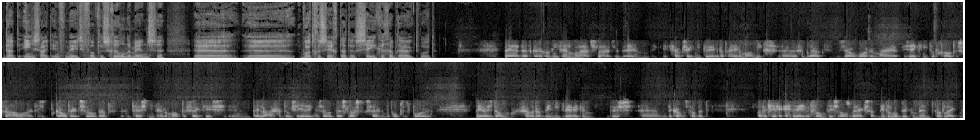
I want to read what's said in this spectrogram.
dat inside information van verschillende mensen... Uh, uh, wordt gezegd dat er zeker gebruikt wordt. Nou ja, dat kan ik ook niet helemaal uitsluiten. Ik zou ook zeker niet beweren dat er helemaal niet uh, gebruikt zou worden, maar zeker niet op grote schaal. Het is natuurlijk altijd zo dat een test niet helemaal perfect is. En bij lage doseringen zou het best lastig zijn om het op te sporen. Maar juist dan gaat het ook weer niet werken. Dus um, de kans dat het, wat ik zeg, echt relevant is als werkzaam middel op dit moment, dat lijkt me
